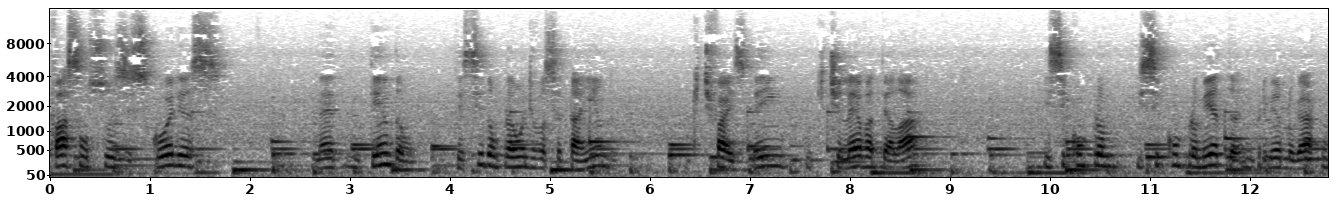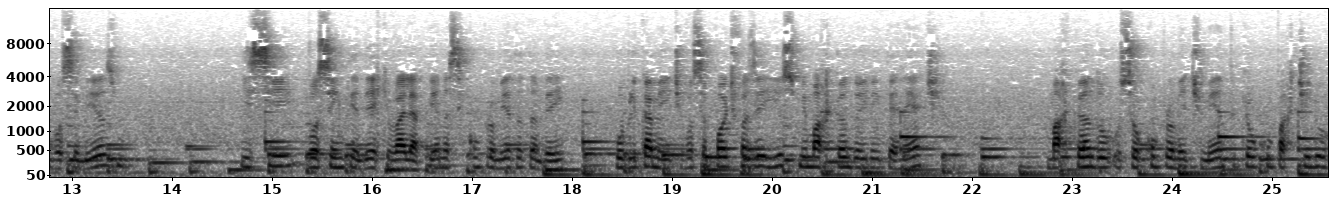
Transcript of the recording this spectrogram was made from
Façam suas escolhas, né, entendam, decidam para onde você está indo, o que te faz bem, o que te leva até lá. E se, e se comprometa em primeiro lugar com você mesmo. E se você entender que vale a pena, se comprometa também publicamente. Você pode fazer isso me marcando aí na internet, marcando o seu comprometimento que eu compartilho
